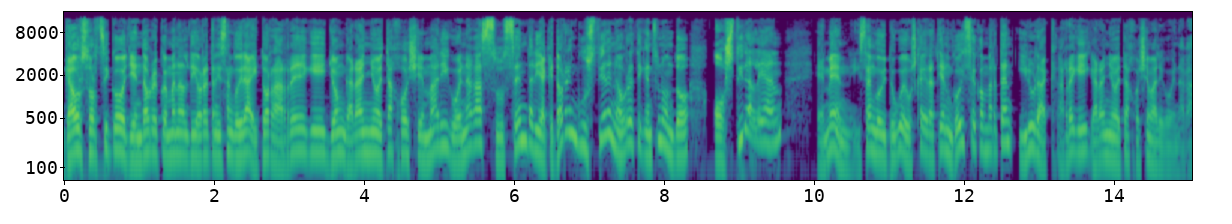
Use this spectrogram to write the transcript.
Gaur sortziko jendaurreko emanaldi horretan izango dira Aitorra Arregi, Jon Garaño eta Jose Mari Goenaga zuzendariak eta horren guztiaren aurretik entzun ondo, ostiralean hemen izango ditugu Euskal Iratian goizeko amartan irurak Arregi, Garaño eta Jose Mari Goenaga.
